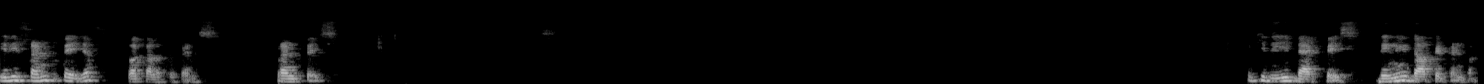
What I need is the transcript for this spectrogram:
ఇది ఫ్రంట్ పేజ్ ఆఫ్ వకాలత్ ఫ్రెండ్స్ ఫ్రంట్ పేజ్ ఇది బ్యాక్ పేజ్ దీన్ని డాకెట్ అంటాం.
